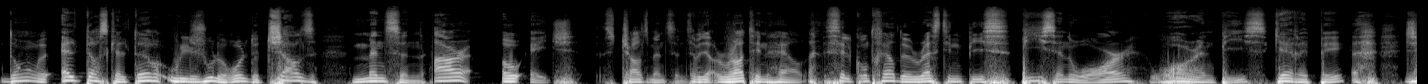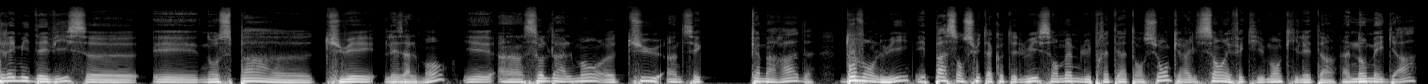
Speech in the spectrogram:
dans euh, Helter Skelter, où il joue le rôle de Charles Manson, R-O-H. Charles Manson. Ça veut dire rot in hell. C'est le contraire de rest in peace. Peace and war, war and peace, guerre et paix. Jeremy Davis euh, n'ose pas euh, tuer les Allemands. Et un soldat allemand euh, tue un de ses camarade devant lui et passe ensuite à côté de lui sans même lui prêter attention car il sent effectivement qu'il est un, oméga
